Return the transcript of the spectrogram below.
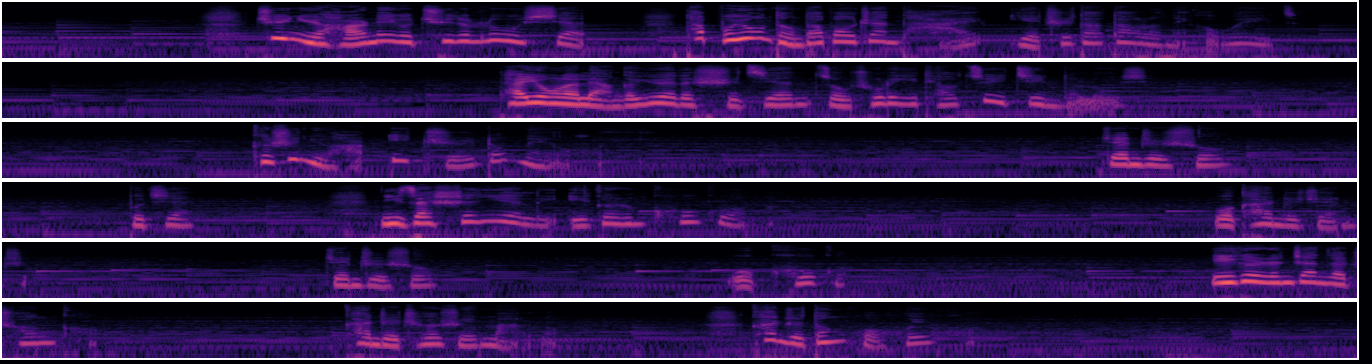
去女孩那个区的路线，他不用等到报站台也知道到了哪个位子。他用了两个月的时间走出了一条最近的路线。可是女孩一直都没有回应。娟纸说：“不见，你在深夜里一个人哭过吗？”我看着卷纸。卷纸说：“我哭过，一个人站在窗口，看着车水马龙，看着灯火辉煌，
